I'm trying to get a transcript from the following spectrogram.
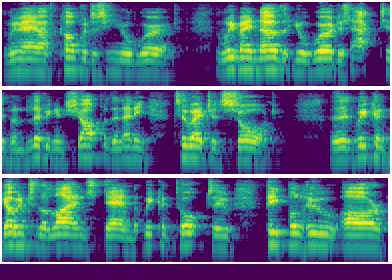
that we may have confidence in your word, that we may know that your word is active and living and sharper than any two edged sword, that we can go into the lion's den, that we can talk to people who are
